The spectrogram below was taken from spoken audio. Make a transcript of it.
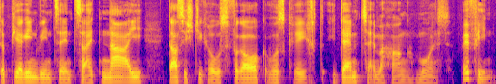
der Pierin Vincent sagt nein. Das ist die grosse Frage, die das Gericht in diesem Zusammenhang muss befinden.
